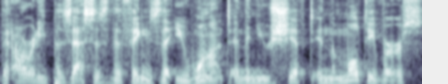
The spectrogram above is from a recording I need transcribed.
that already possesses the things that you want and then you shift in the multiverse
